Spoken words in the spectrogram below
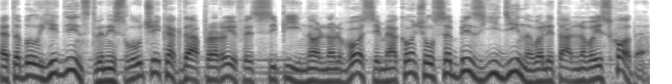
Это был единственный случай, когда прорыв SCP-008 окончился без единого летального исхода.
